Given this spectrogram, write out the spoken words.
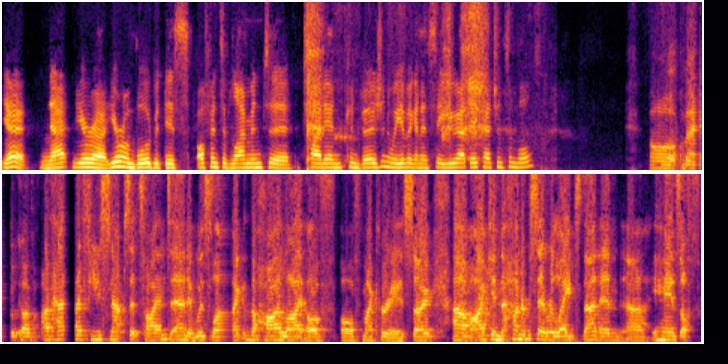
Yeah, Nat, you're uh, you're on board with this offensive lineman to tight end conversion. Are we ever going to see you out there catching some balls? Oh man, look, I've I've had a few snaps at tight end it was like the highlight of of my career. So um, I can 100% relate to that, and uh, hands off,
